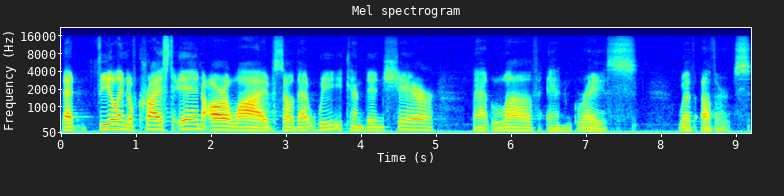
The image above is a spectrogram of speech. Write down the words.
that feeling of Christ in our lives so that we can then share that love and grace with others.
